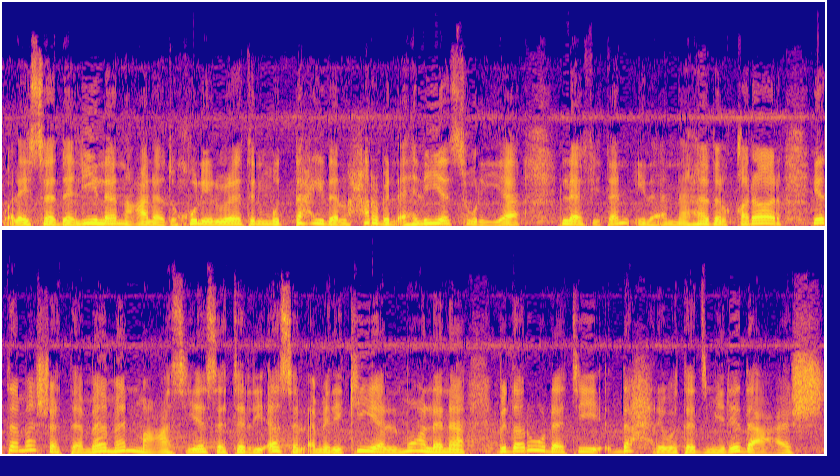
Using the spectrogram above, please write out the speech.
وليس دليلا على دخول الولايات المتحدة الحرب الأهلية السورية. لافتا إلى أن هذا القرار يتماشى تماما مع سياسة الرئاسة الأمريكية المعلنة بضرورة دحر وتدمير داعش.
